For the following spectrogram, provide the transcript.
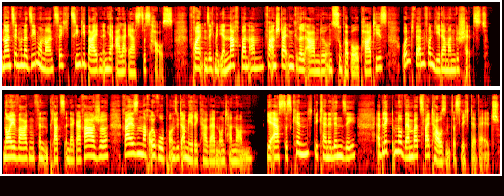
1997 ziehen die beiden in ihr allererstes Haus, freunden sich mit ihren Nachbarn an, veranstalten Grillabende und Super Bowl Partys und werden von jedermann geschätzt. Neuwagen finden Platz in der Garage, Reisen nach Europa und Südamerika werden unternommen. Ihr erstes Kind, die kleine Lindsay, erblickt im November 2000 das Licht der Welt.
